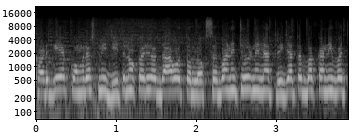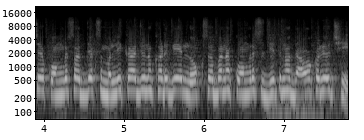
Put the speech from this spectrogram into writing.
ખડગેએ કોંગ્રેસની જીતનો કર્યો દાવો તો લોકસભાની ચૂંટણીના ત્રીજા તબક્કાની વચ્ચે કોંગ્રેસ અધ્યક્ષ મલ્લિકાર્જુન ખડગેએ લોકસભાના કોંગ્રેસ જીતનો દાવો કર્યો છે.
